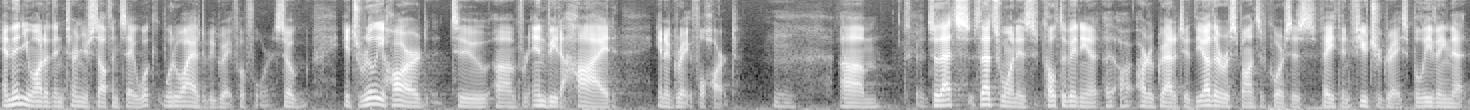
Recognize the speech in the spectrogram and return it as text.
and then you ought to then turn yourself and say what, what do i have to be grateful for so it's really hard to um, for envy to hide in a grateful heart mm-hmm. um, so that's so that's one is cultivating a, a, heart of gratitude. The other response, of course, is faith in future grace, believing that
